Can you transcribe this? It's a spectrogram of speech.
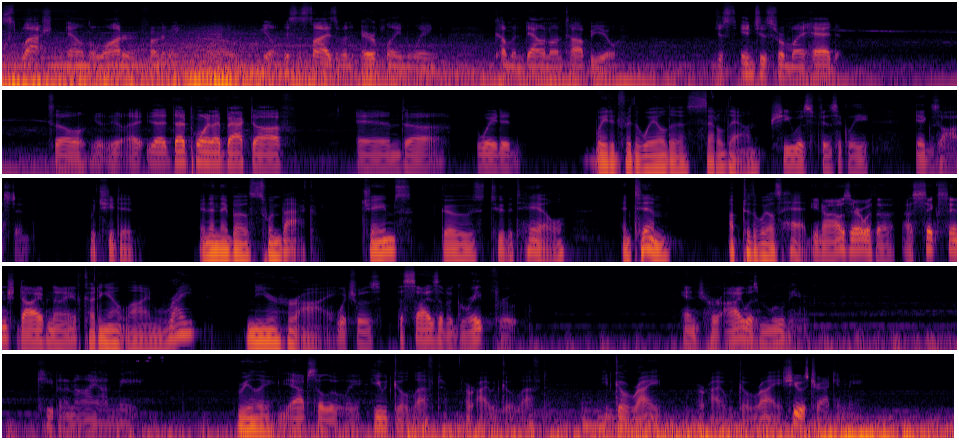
splashed down the water in front of me. You know, it's the size of an airplane wing coming down on top of you, just inches from my head. So you know, I, at that point, I backed off and uh, waited. Waited for the whale to settle down, She was physically exhausted. which she did. And then they both swim back. James goes to the tail, and Tim up to the whale's head, You know, I was there with a, a six inch dive knife, cutting out line right near her eye. which was the size of a grapefruit. And her eye was moving, keeping an eye on me. Really? Yeah, absolutely. He would go left, her eye would go left. He'd go right, her eye would go right. She was tracking me.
